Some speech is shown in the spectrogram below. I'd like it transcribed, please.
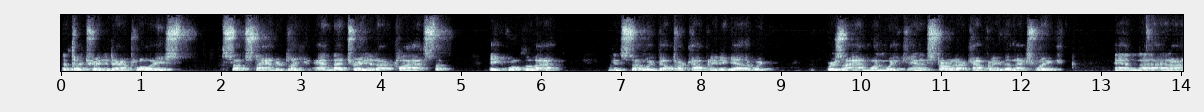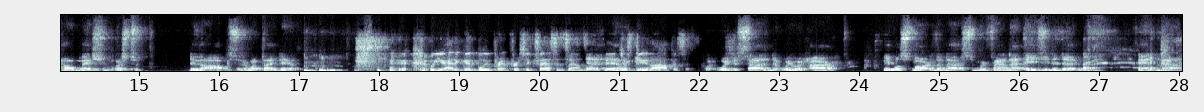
That they treated their employees substandardly, and they treated our clients equal to that. And so we built our company together. We resigned one weekend and started our company the next week. And, uh, and our whole mission was to do the opposite of what they did. well, you had a good blueprint for success, it sounds like, then. Just do the opposite. We decided that we would hire people smarter than us, and we found that easy to do. and uh,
